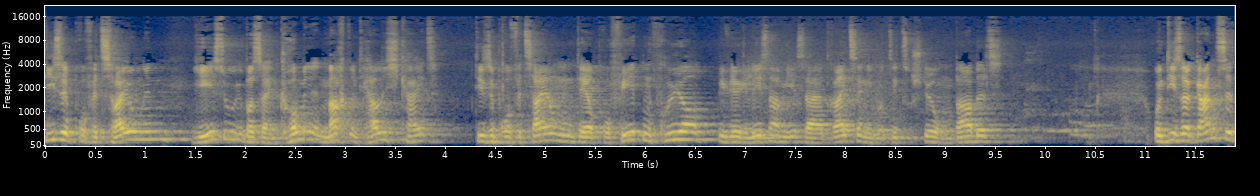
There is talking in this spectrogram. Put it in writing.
Diese Prophezeiungen Jesu über sein Kommen in Macht und Herrlichkeit, diese Prophezeiungen der Propheten früher, wie wir gelesen haben, Jesaja 13 über die Zerstörung Babels, und dieser ganze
